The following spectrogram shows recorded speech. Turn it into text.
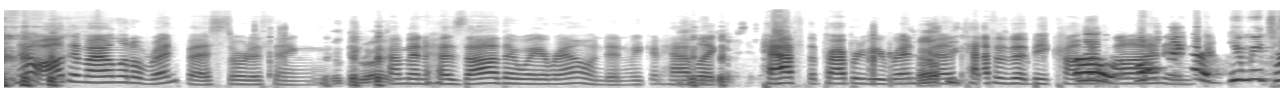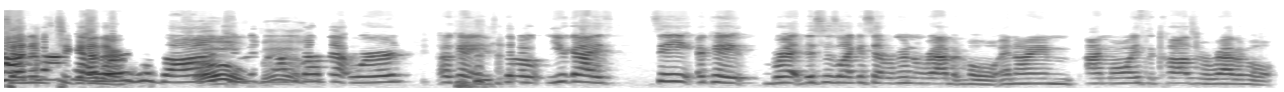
No, I'll do my own little Ren Fest sort of thing. That's They can right. Come and huzzah their way around, and we can have like half the property be Ren Happy- Fest, half of it be Oh, Comic oh Con, my and God. Can we talk send 'em about together. That word, huzzah? Oh, Can we talk about that word? Okay, so you guys see, okay, Brett, this is like I said, we're going to rabbit hole, and I'm I'm always the cause of a rabbit hole.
